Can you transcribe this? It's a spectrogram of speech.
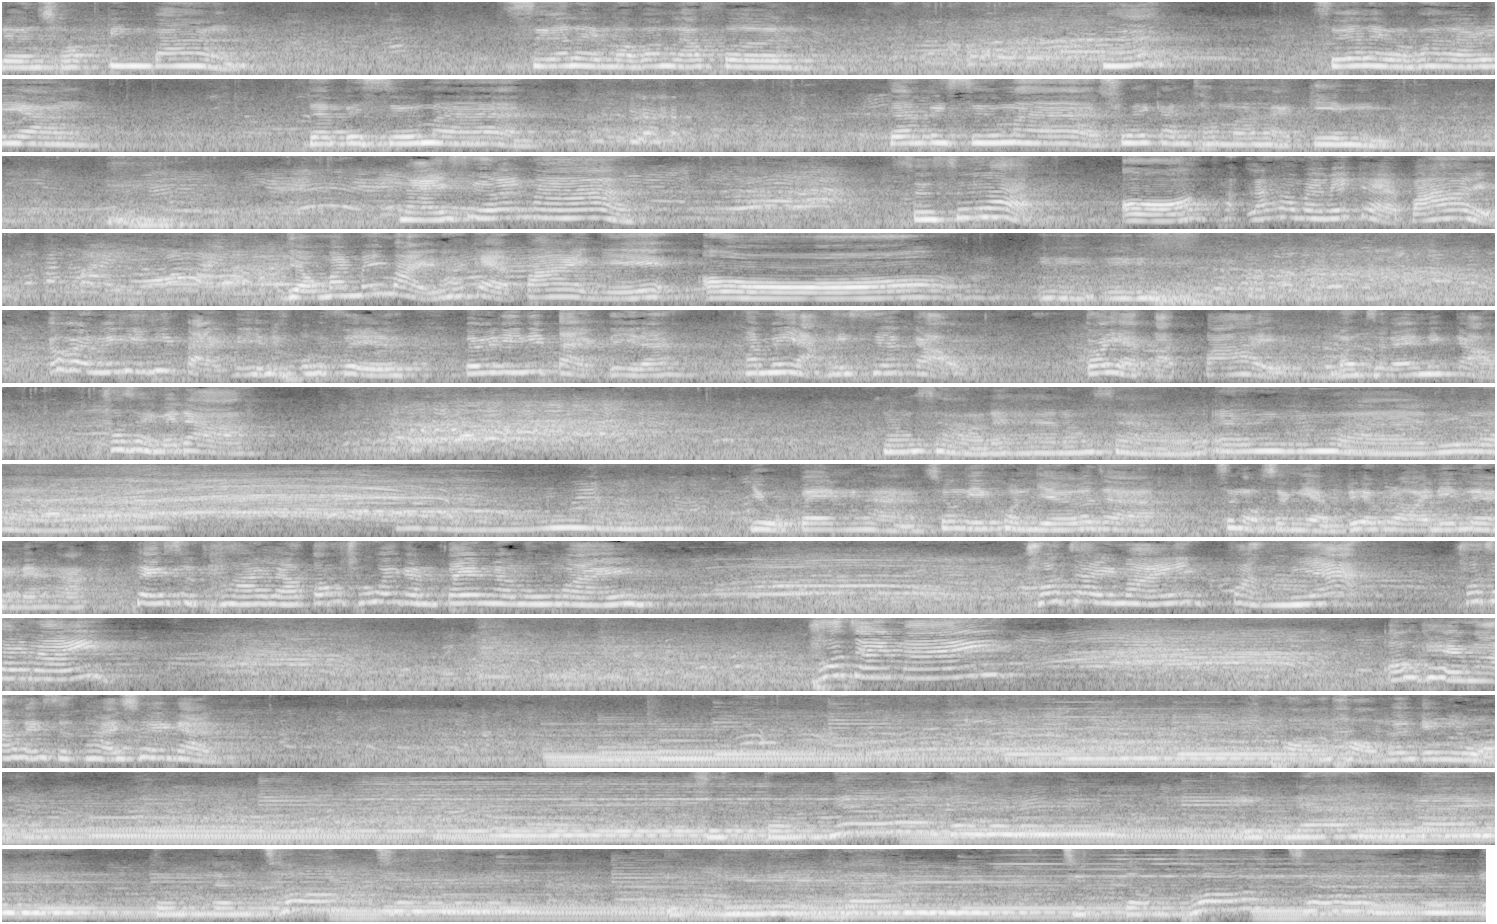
เดินช้อปปิ้งบ้าง ซื้ออะไรมาบ้างแล้วเฟิร์นฮะซื้ออะไรมาบ้างแล้วหรือยัง เดินไปซื้อมา เดินไปซื้อมาช่วยกันทำมาหากิน ไหนซื้ออะไรมา ซื้อเสื้อ อ๋อ แล้วทำไมไม่แกะป้ายเดี๋ยวมันไม่ใหม่ถ้าแกะป้ายอย่างนี้ อ๋อ อืมอืม เป็นวิธีที่แปลกดีนะโอเซเป็นวิธีที่แปลกดีนะ ถ้าไม่อยากให้เสื้อเก่า ก็อย่าตัดป้าย มันจะได้ไม่เก่า เข้าใจไหมดา น้องสาวนะคะ น้องสาว เอ้ยยิ้มหวานยิ้มหวานยิ้มหวานยิ้มหวานอยู่เป็นค่ะ ช่วงนี้คนเยอะก็จะสงบเสงี่ยมเรียบร้อยนิดนึงนะคะ เพลงสุดท้ายแล้วต้องช่วยกันเต้นนะรู้ไหม เข้าใจไหมฝั่งเนี้ย เข้าใจไหม เข้าใจไหม โอเคมาเพลงสุดท้ายช่วยกันผอมผอมกางเก่งหลวมจะต้องเหงากัน อีกนานไหมต้องนั่งท้อใจ อีกกี่ครั้งจะต้องพบเธอกับ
